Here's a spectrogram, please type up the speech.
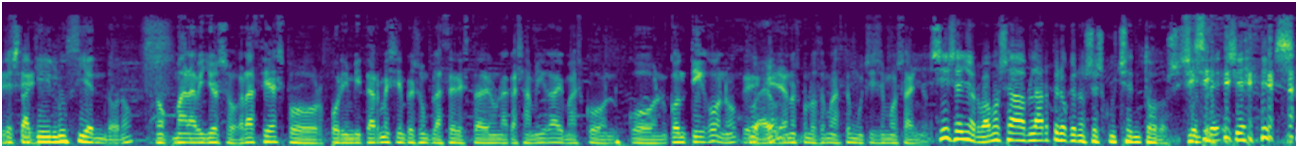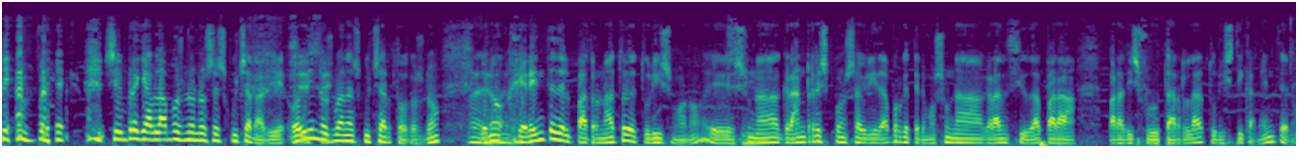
está aquí luciendo, ¿no? Maravilloso. Gracias por, por invitarme. Siempre es un placer estar en una casa amiga y más con, con contigo, ¿no? Que, ya nos conocemos hace muchísimos años. Sí, señor. Vamos a hablar, pero que nos escuchen todos. Siempre, siempre, siempre que hablamos no nos escucha nadie. Hoy nos van a escuchar todos, ¿no? bueno, gerente del patronato de turismo es una gran responsabilidad porque tenemos una gran ciudad para, para disfrutarla turísticamente, ¿no?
